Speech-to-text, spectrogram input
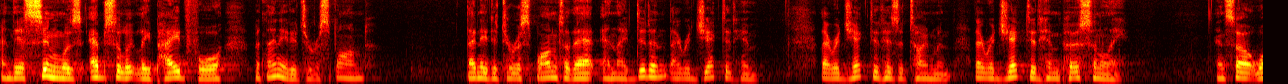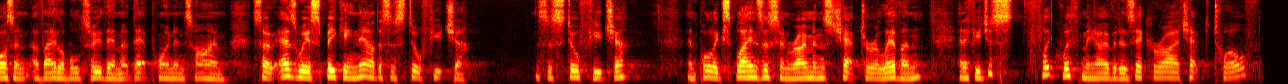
and their sin was absolutely paid for, but they needed to respond. They needed to respond to that, and they didn't. They rejected him. They rejected his atonement. They rejected him personally. And so it wasn't available to them at that point in time. So as we're speaking now, this is still future. This is still future. And Paul explains this in Romans chapter 11. And if you just flick with me over to Zechariah chapter 12,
